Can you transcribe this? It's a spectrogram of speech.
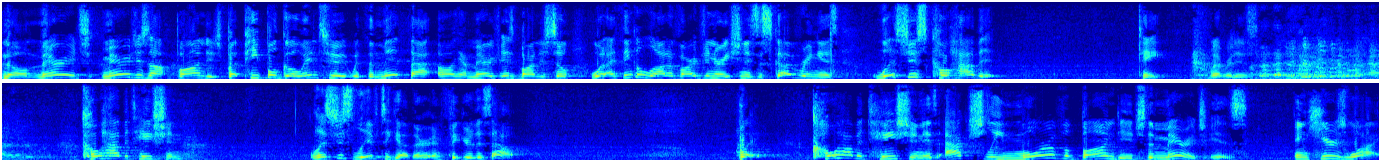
No, marriage marriage is not bondage, but people go into it with the myth that oh yeah, marriage is bondage. So what I think a lot of our generation is discovering is let's just cohabit. Tate, whatever it is. Cohabitation. Let's just live together and figure this out. But cohabitation is actually more of a bondage than marriage is. And here's why.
